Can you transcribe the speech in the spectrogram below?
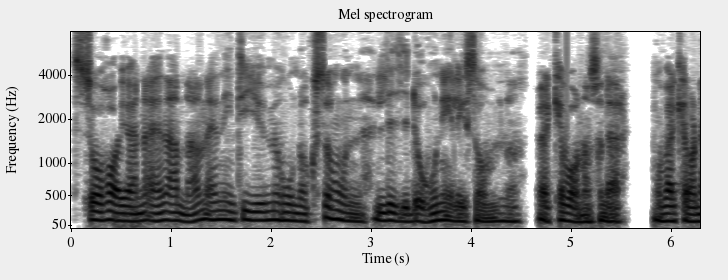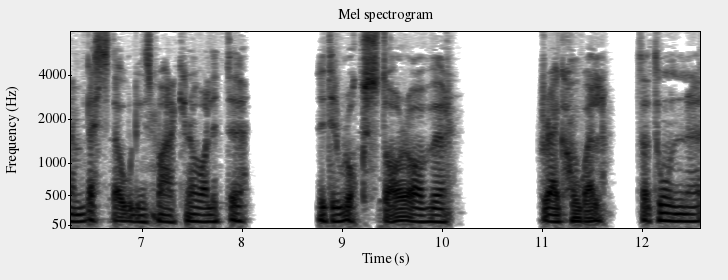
så har jag en, en, annan en intervju med hon också, hon Lido. Hon är liksom, verkar vara någon sån där, hon verkar vara den bästa odlingsmarken och vara lite, lite rockstar av Dragonwell. Så att hon,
